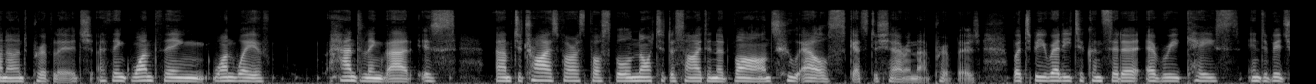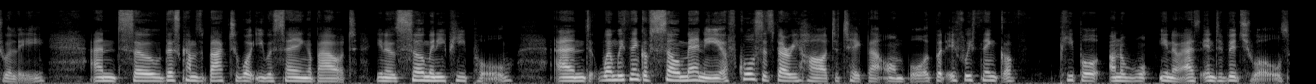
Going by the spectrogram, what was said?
unearned privilege, I think one thing, one way of handling that is um, to try as far as possible not to decide in advance who else gets to share in that privilege, but to be ready to consider every case individually. And so this comes back to what you were saying about, you know, so many people. And when we think of so many, of course, it's very hard to take that on board. But if we think of people on a, you know, as individuals,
